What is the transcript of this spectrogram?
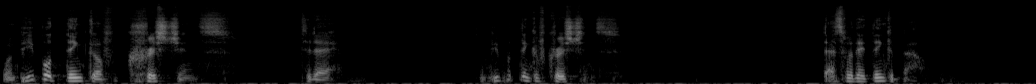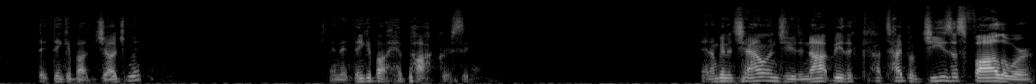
When people think of Christians today, when people think of Christians, that's what they think about. They think about judgment and they think about hypocrisy. And I'm going to challenge you to not be the type of Jesus follower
